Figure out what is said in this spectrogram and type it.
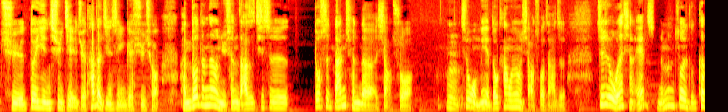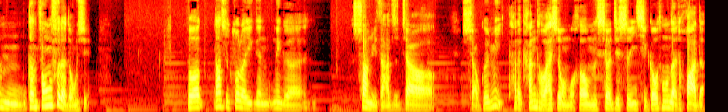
去对应去解决她的精神一个需求。很多的那种女生杂志其实都是单纯的小说，嗯其实我们也都看过那种小说杂志。就是我在想，哎，能不能做一个更更丰富的东西？说当时做了一个那个少女杂志，叫《小闺蜜》，她的刊头还是我们和我们设计师一起沟通的画的，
